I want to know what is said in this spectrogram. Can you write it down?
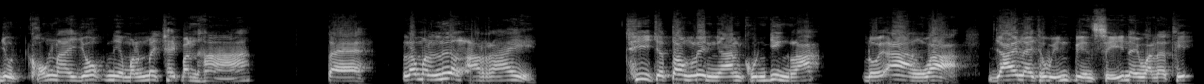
หยุดของนายกเนี่ยมันไม่ใช่ปัญหา แต่แล้วมันเรื่องอะไร ที่จะต้องเล่นงานคุณยิ่งรัก โดยอ้างว่าย้ายนายทวินเปลี่ยนสีในวันอาทิตย์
